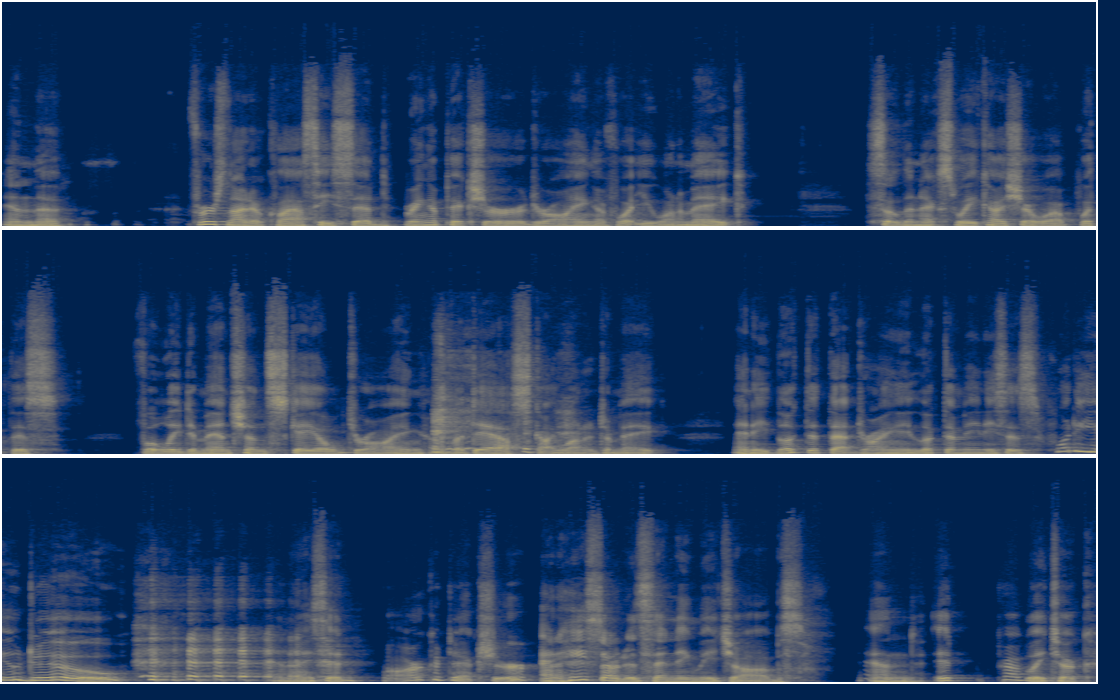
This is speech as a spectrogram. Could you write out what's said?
And the first night of class, he said, Bring a picture or a drawing of what you want to make. So the next week, I show up with this fully dimensioned scaled drawing of a desk I wanted to make. And he looked at that drawing, he looked at me and he says, What do you do? and I said, Architecture. And he started sending me jobs. And it probably took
